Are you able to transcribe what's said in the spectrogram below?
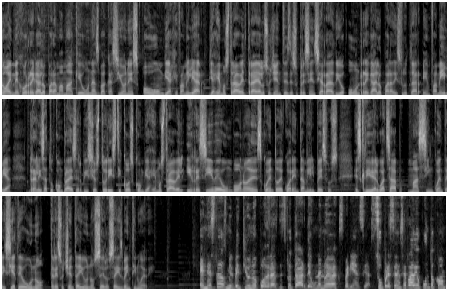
No hay mejor regalo para mamá que unas vacaciones o un viaje familiar. Viajemos Travel trae a los oyentes de su presencia radio un regalo para disfrutar en familia. Realiza tu compra de servicios turísticos con Viajemos Travel y recibe un bono de descuento de 40 mil pesos. Escribe al WhatsApp más 571 381 0629. En este 2021 podrás disfrutar de una nueva experiencia. Supresenciaradio.com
